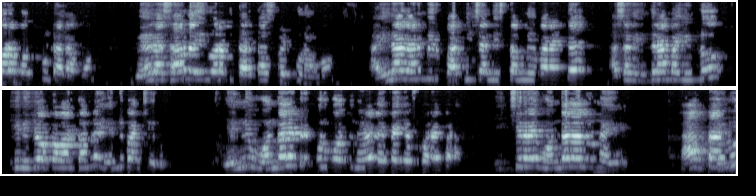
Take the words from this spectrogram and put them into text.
మరో కొట్టుకుంటున్నాము వేల సార్లు ఇది వరకు దరఖాస్తు పెట్టుకున్నాము. అయినా కానీ మీరు పర్మిషన్ ఇస్తాం మేమనంటే అసలు ఇందిరామ్మ ఇల్లు ఈ నియోజకవర్గంలో ఎన్ని పంచారు ఎన్ని వందల ట్రిప్పులు పోతున్నాయో లెక్క చేసుకోరు అక్కడ ఇచ్చినవి వందలలో ఉన్నాయి. ట్రాక్టర్లు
